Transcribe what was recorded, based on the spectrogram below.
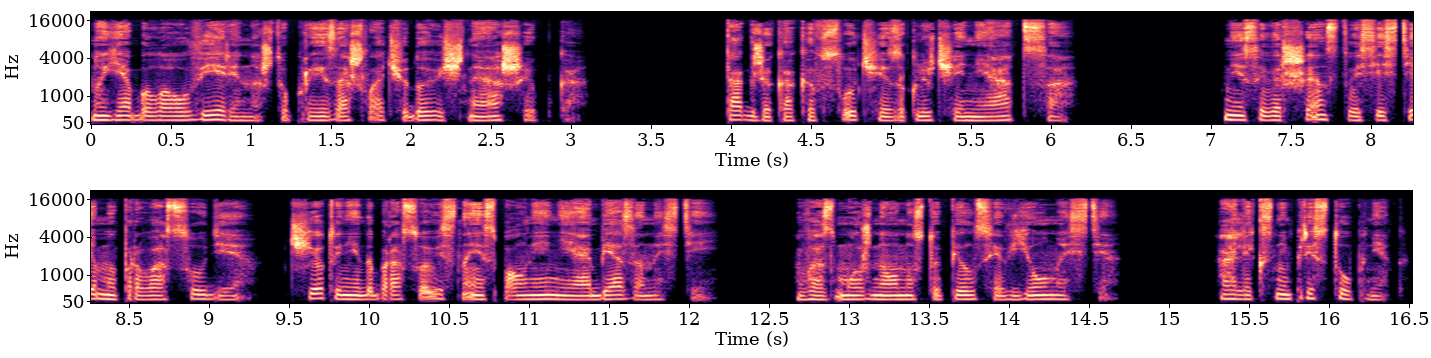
но я была уверена, что произошла чудовищная ошибка. Так же, как и в случае заключения отца. Несовершенство системы правосудия, чьё-то недобросовестное исполнение обязанностей, Возможно, он уступился в юности. Алекс не преступник.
